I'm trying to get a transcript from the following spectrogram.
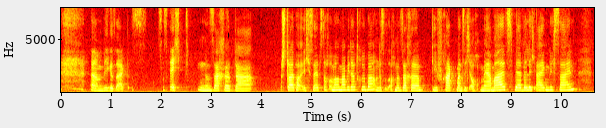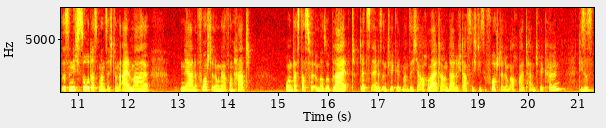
ähm, wie gesagt, es, es ist echt eine Sache, da stolper ich selbst auch immer mal wieder drüber. Und das ist auch eine Sache, die fragt man sich auch mehrmals, wer will ich eigentlich sein? Es ist nicht so, dass man sich dann einmal ja, eine Vorstellung davon hat und dass das für immer so bleibt. Letzten Endes entwickelt man sich ja auch weiter und dadurch darf sich diese Vorstellung auch weiterentwickeln. Dieses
